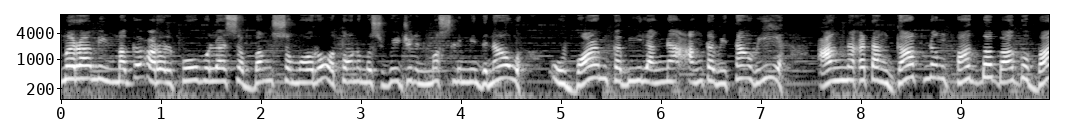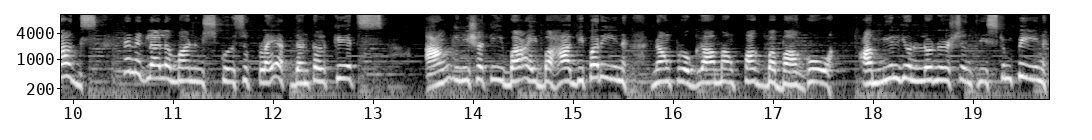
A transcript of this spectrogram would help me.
Maraming mag-aaral po mula sa Bangsamoro Autonomous Region in Muslim Mindanao o BARM kabilang na ang Tawi-Tawi ang nakatanggap ng pagbabago bags na naglalaman ng school supply at dental kits. Ang inisyatiba ay bahagi pa rin ng programang pagbabago, a Million Learners and Trees Campaign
